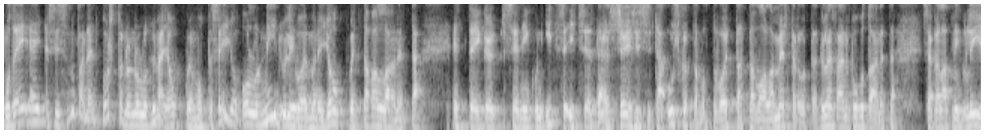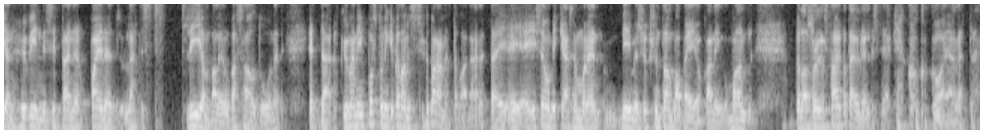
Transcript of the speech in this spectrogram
Mutta ei, ei, siis sanotaan, että Boston on ollut hyvä joukkue, mutta se ei ole ollut niin ylivoimainen joukkue tavallaan, että etteikö se niin kuin itse itseltään söisi sitä uskottavuutta voittaa tavallaan mestaruutta. Et yleensä aina puhutaan, että sä pelaat niin kuin liian hyvin, niin sitten aina paineet lähtisi liian paljon kasautuu. Että, että kyllä mä niin Bostoninkin pelaamisessa silti parannettavaa näen, että ei, ei, ei, se ole mikään semmoinen viime syksyn Tampa Bay, joka niin kuin vaan pelasi oikeastaan aika täydellistä jääkiekkoa koko ajan, että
